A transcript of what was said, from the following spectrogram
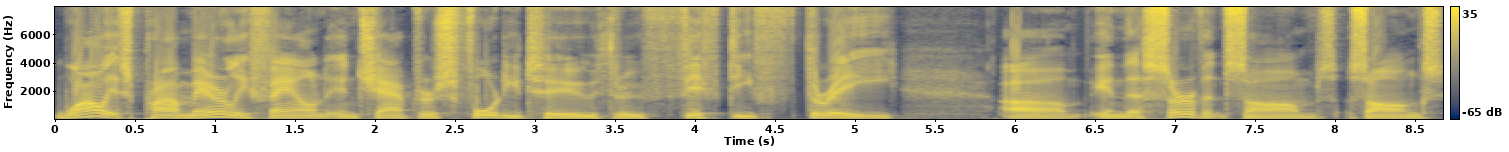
while it's primarily found in chapters 42 through 53 um, in the servant psalms songs,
